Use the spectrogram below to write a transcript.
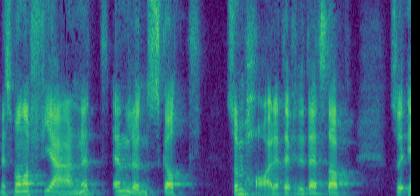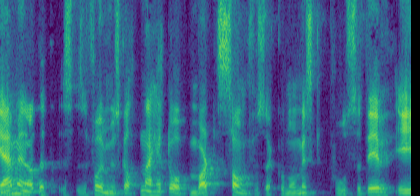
mens man har fjernet en lønnsskatt som har et effektivitetstap. Så jeg mener at formuesskatten er helt åpenbart samfunnsøkonomisk positiv i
